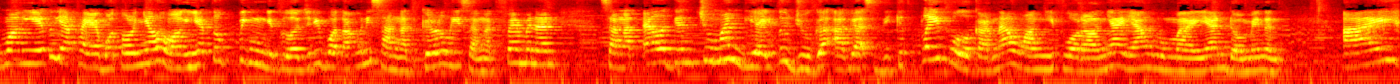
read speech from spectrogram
wanginya itu ya kayak botolnya loh wanginya tuh pink gitu loh. Jadi buat aku ini sangat girly sangat feminine sangat elegan cuman dia itu juga agak sedikit playful karena wangi floralnya yang lumayan dominant. I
